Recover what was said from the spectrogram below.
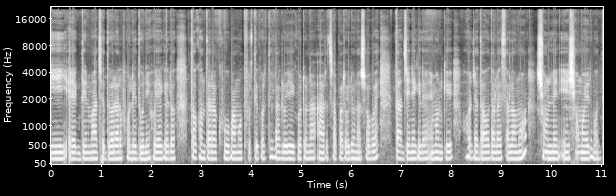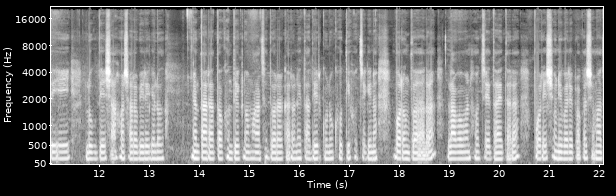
এই একদিন মাছ ধরার ফলে ধনী হয়ে গেল। তখন তারা খুব আমোদ ফুর্তি করতে লাগল। এই ঘটনা আর চাপা রইল না সবাই। তা জেনে গেলে এমনকি হজরত দাউদ আলাহ সালামও শুনলেন। এই সময়ের মধ্যে এই লোকদের সাহস আরও বেড়ে গেল। তারা তখন দেখল মাছ ধরার কারণে তাদের কোনো ক্ষতি হচ্ছে কিনা, বরং তারা লাভবান হচ্ছে, তাই তারা পরে শনিবারে প্রকাশ্যে মাছ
